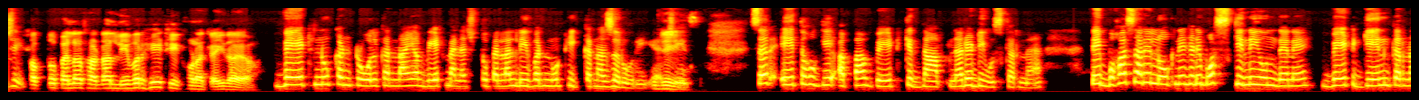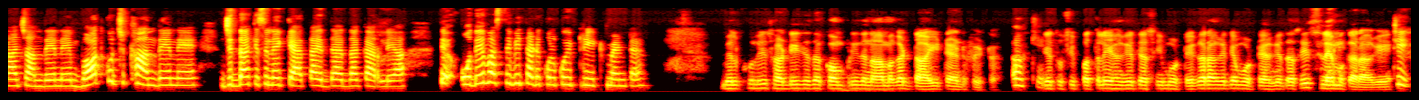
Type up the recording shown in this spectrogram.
ਸਭ ਤੋਂ ਪਹਿਲਾਂ ਸਾਡਾ ਲੀਵਰ ਹੀ ਠੀਕ ਹੋਣਾ ਚਾਹੀਦਾ ਆ। weight ਨੂੰ ਕੰਟਰੋਲ ਕਰਨਾ ਜਾਂ weight ਮੈਨੇਜ ਤੋਂ ਪਹਿਲਾਂ ਲੀਵਰ ਨੂੰ ਠੀਕ ਕਰਨਾ ਜ਼ਰੂਰੀ ਹੈ। ਚੀਜ਼। ਸਰ ਇਹ ਤਾਂ ਹੋ ਗਈ ਆਪਾਂ weight ਕਿੱਦਾਂ ਆਪਣਾ ਰਿਡਿਊਸ ਕਰਨਾ ਹੈ। ਤੇ ਬਹੁਤ ਸਾਰੇ ਲੋਕ ਨੇ ਜਿਹੜੇ ਬਹੁਤ ਸਕਿਨੀ ਹੁੰਦੇ ਨੇ weight gain ਕਰਨਾ ਚਾਹੁੰਦੇ ਨੇ ਬਹੁਤ ਕੁਝ ਖਾਂਦੇ ਨੇ ਜਿੱਦਾਂ ਕਿਸੇ ਨੇ ਕਹਿਤਾ ਇਦਾਂ ਇਦਾਂ ਕਰ ਲਿਆ। ਤੇ ਉਹਦੇ ਵਾਸਤੇ ਵੀ ਤੁਹਾਡੇ ਕੋਲ ਕੋਈ ਟ੍ਰੀਟਮੈਂਟ ਹੈ? ਬਿਲਕੁਲ ਹੀ ਸਾਡੀ ਜਿਹਦਾ ਕੰਪਨੀ ਦਾ ਨਾਮ ਹੈਗਾ ਡਾਈਟ ਐਂਡ ਫਿਟ ਓਕੇ ਜੇ ਤੁਸੀਂ ਪਤਲੇ ਹੈਗੇ ਤੇ ਅਸੀਂ ਮੋਟੇ ਕਰਾਂਗੇ ਜੇ ਮੋਟੇ ਹੈਗੇ ਤਾਂ ਅਸੀਂ ਸਲਿਮ ਕਰਾਂਗੇ। ਠੀਕ।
